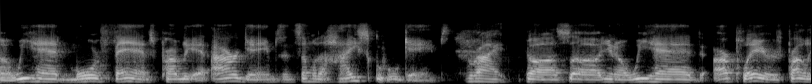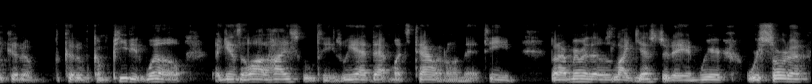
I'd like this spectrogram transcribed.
Uh, we had more fans probably at our games than some of the high school games. Right. Because uh, you know we had our players probably could have could have competed well against a lot of high school teams. We had that much talent on that team. But I remember that was like yesterday, and we're we're sort of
